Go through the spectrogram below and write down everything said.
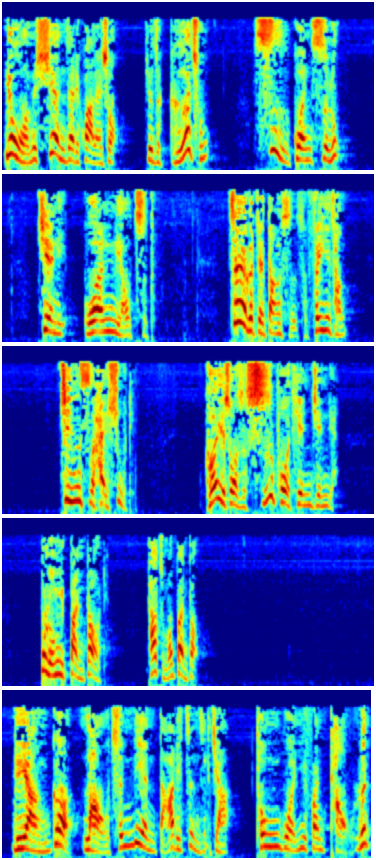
用我们现在的话来说，就是革除士官士禄。建立官僚制度，这个在当时是非常惊世骇俗的，可以说是石破天惊的，不容易办到的。他怎么办到？两个老成练达的政治家通过一番讨论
